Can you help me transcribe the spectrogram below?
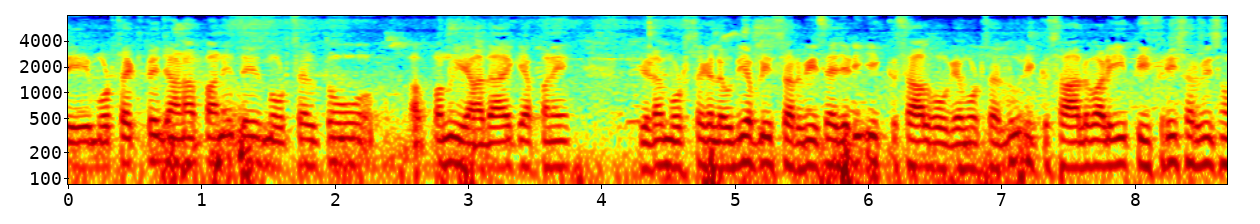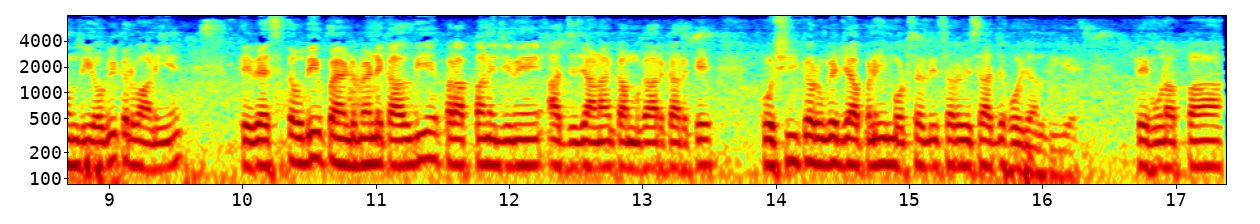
ਤੇ ਮੋਟਰਸਾਈਕਲ ਤੇ ਜਾਣਾ ਆਪਾਂ ਨੇ ਤੇ ਮੋਟਰਸਾਈਕਲ ਤੋਂ ਆਪਾਂ ਨੂੰ ਯਾਦ ਆਇਆ ਕਿ ਆਪਾਂ ਨੇ ਜਿਹੜਾ ਮੋਟਰਸਾਈਕਲ ਹੈ, ਉਹਦੀ ਆਪਣੀ ਸਰਵਿਸ ਹੈ, ਜਿਹੜੀ 1 ਸਾਲ ਹੋ ਗਿਆ ਮੋਟਰਸਾਈਕਲ ਨੂੰ 1 ਸਾਲ ਵਾਲੀ ਤੀਸਰੀ ਸਰਵਿਸ ਹੁੰਦੀ ਉਹ ਵੀ ਕਰਵਾਉਣੀ ਹੈ। ਤੇ ਵੈਸੇ ਤਾਂ ਉਹਦੀ ਅਪਾਇੰਟਮੈਂਟ ਕੱਲ੍ਹ ਦੀ ਹੈ, ਪਰ ਆਪਾਂ ਨੇ ਜਿਵੇਂ ਅੱਜ ਜਾਣਾ ਕੰਮਕਾਰ ਕਰਕੇ, ਕੋਸ਼ਿਸ਼ ਕਰੂੰਗੇ ਜੇ ਆਪਣੀ ਮੋਟਰਸਾਈਕਲ ਦੀ ਸਰਵਿਸ ਅੱਜ ਹੋ ਜਾਂਦੀ ਹੈ। ਤੇ ਹੁਣ ਆਪਾਂ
